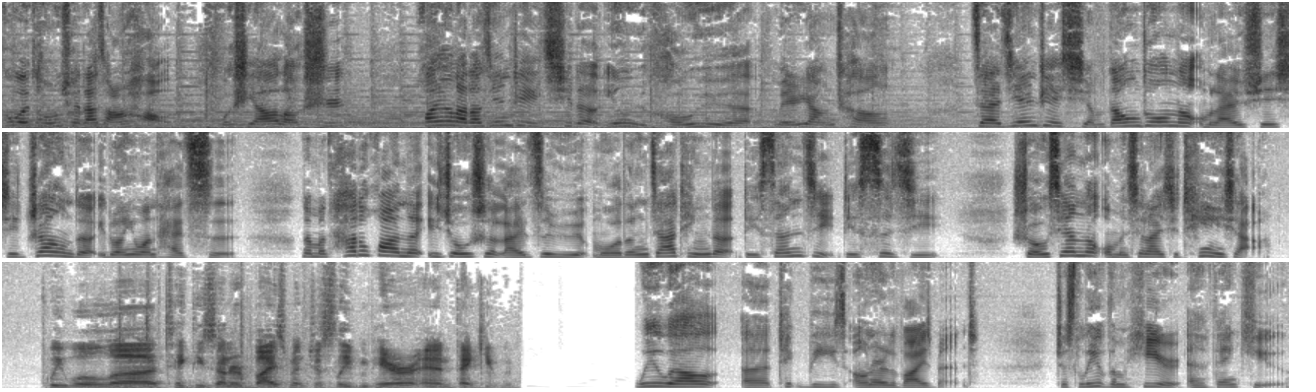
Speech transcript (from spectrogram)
各位同学，大家早上好，我是瑶瑶老师，欢迎来到今天这一期的英语口语每日养成。在今天这一期节目当中呢，我们来学习这样的一段英文台词。那么它的话呢，依旧是来自于《摩登家庭》的第三季第四集。首先呢，我们先来一起听一下。We will uh, take these under advisement. Just leave them here, and thank you. We will uh, take these under advisement. Just leave them here, and thank you.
